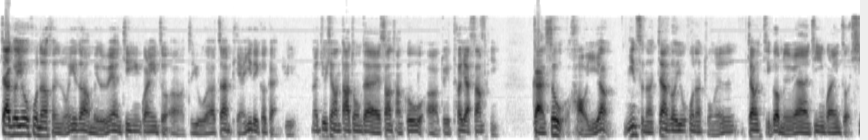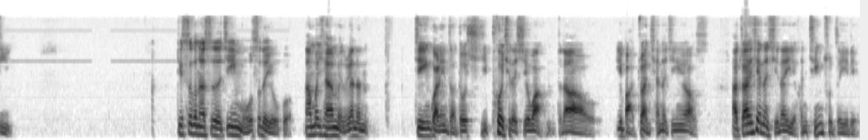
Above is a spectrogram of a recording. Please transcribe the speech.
价格诱惑呢，很容易让美容院经营管理者啊有要占便宜的一个感觉。那就像大众在商场购物啊，对特价商品。感受好一样，因此呢，价格诱惑呢总能将几个美容院经营管理者吸引。第四个呢是经营模式的诱惑。那目前美容院的经营管理者都希迫切的希望得到一把赚钱的经营钥匙，那专线的企业呢也很清楚这一点，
